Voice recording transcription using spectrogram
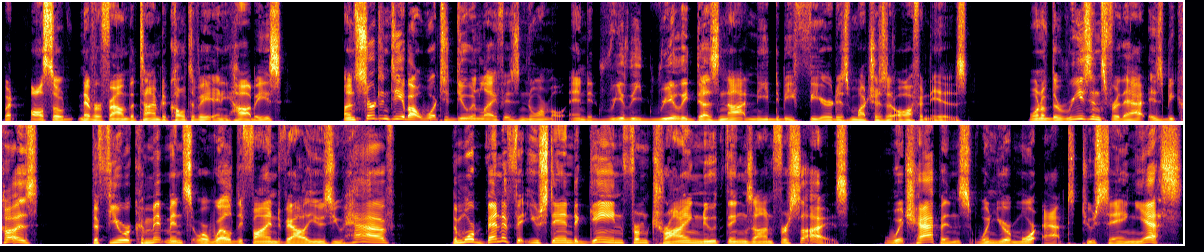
but also never found the time to cultivate any hobbies. Uncertainty about what to do in life is normal, and it really, really does not need to be feared as much as it often is. One of the reasons for that is because the fewer commitments or well defined values you have, the more benefit you stand to gain from trying new things on for size, which happens when you're more apt to saying yes.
